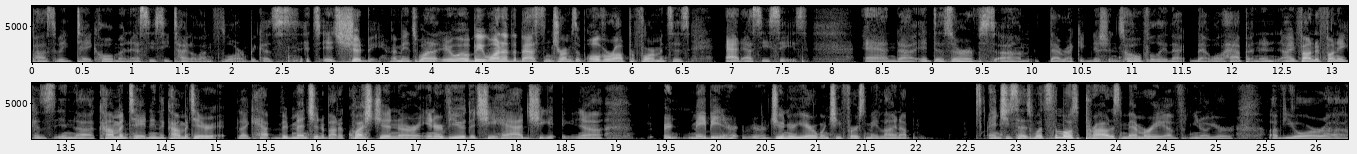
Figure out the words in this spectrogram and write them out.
possibly take home an SEC title on floor because it's it should be. I mean, it's one of, it will be one of the best in terms of overall performances at SECs and uh, it deserves um, that recognition. So hopefully that that will happen. And I found it funny because in the commentating, the commentator like been mentioned about a question or an interview that she had. She uh, maybe her, her junior year when she first made lineup, and she says, "What's the most proudest memory of you know your of your uh,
